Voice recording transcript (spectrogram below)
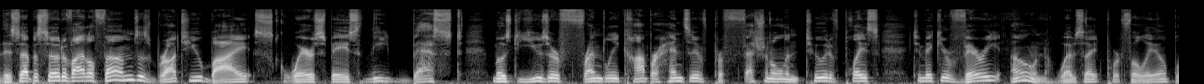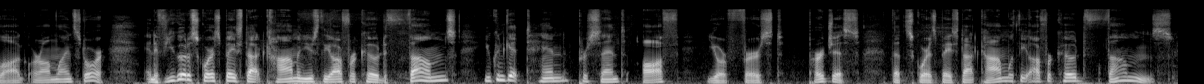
This episode of Idle Thumbs is brought to you by Squarespace, the best, most user friendly, comprehensive, professional, intuitive place to make your very own website, portfolio, blog, or online store. And if you go to squarespace.com and use the offer code THUMBS, you can get 10% off your first purchase. That's squarespace.com with the offer code THUMBS.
